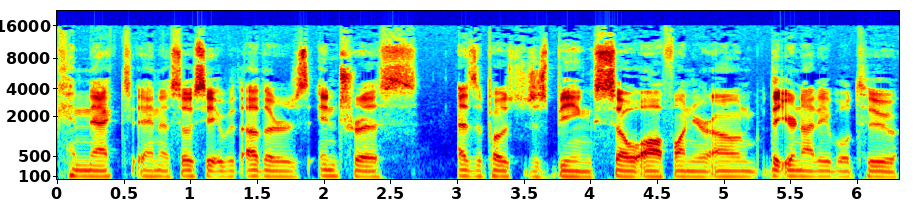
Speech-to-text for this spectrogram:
connect and associate with others interests as opposed to just being so off on your own that you're not able to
